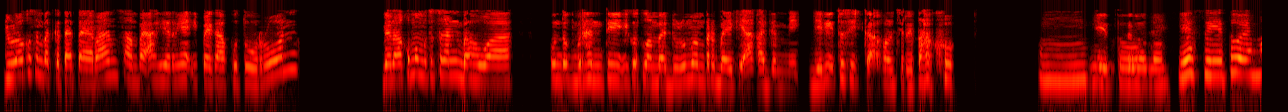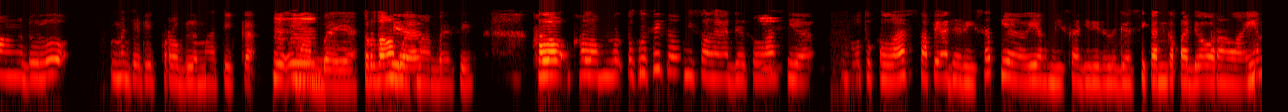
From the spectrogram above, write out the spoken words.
dulu aku sempat keteteran sampai akhirnya IPK aku turun dan aku memutuskan bahwa untuk berhenti ikut lomba dulu memperbaiki akademik. Jadi itu sih Kak kalau ceritaku. Hmm, gitu. gitu. Ya sih itu emang dulu menjadi problematika mm -hmm. maba ya, terutama yeah. buat iya. maba sih kalau kalau menurut aku sih kalau misalnya ada kelas ya waktu kelas tapi ada riset ya yang bisa didelegasikan kepada orang lain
